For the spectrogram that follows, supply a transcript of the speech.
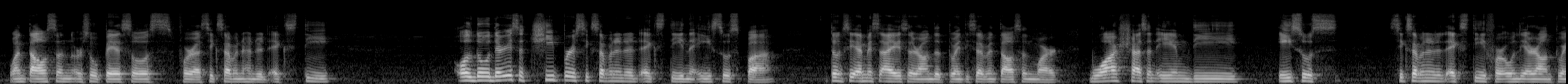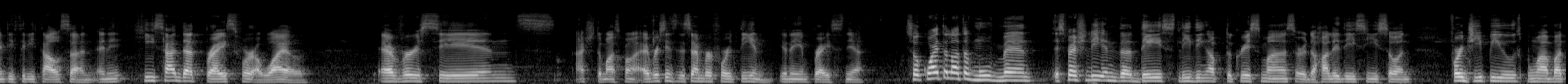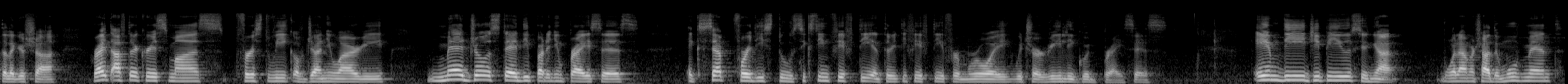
1,000 or so pesos for a 6700 XT. Although there is a cheaper 6700 XT na Asus pa, itong si MSI is around the 27,000 mark. Wash has an AMD Asus 6700 XT for only around 23,000 and he- he's had that price for a while. Ever since, actually tumaas pa nga, ever since December 14, yun na yung price niya. So quite a lot of movement, especially in the days leading up to Christmas or the holiday season. For GPUs, bumaba talaga siya. Right after Christmas, first week of January, medyo steady pa rin yung prices except for these two, 1650 and 3050 from Roy, which are really good prices. AMD GPUs, yun nga, wala masyado movement.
